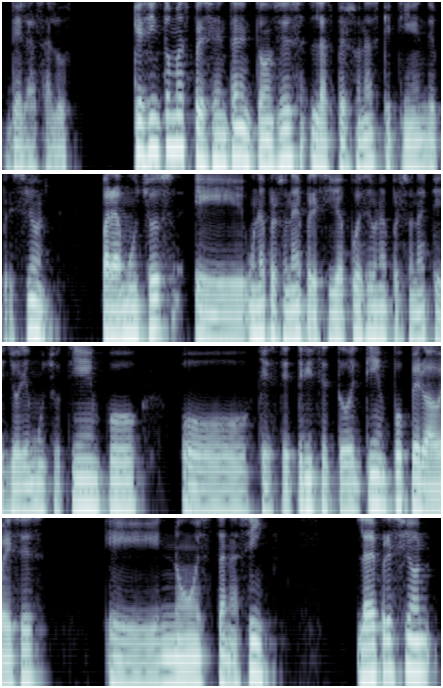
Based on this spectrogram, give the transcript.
de la salud. ¿Qué síntomas presentan entonces las personas que tienen depresión? Para muchos, eh, una persona depresiva puede ser una persona que llore mucho tiempo o que esté triste todo el tiempo, pero a veces eh, no es tan así. La depresión,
